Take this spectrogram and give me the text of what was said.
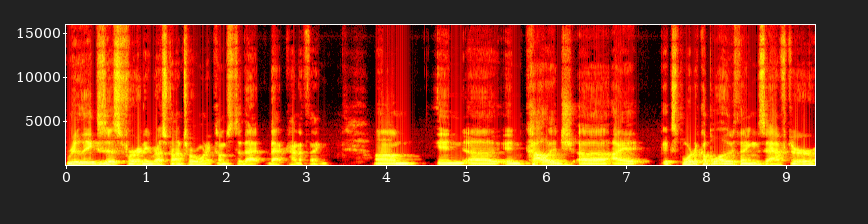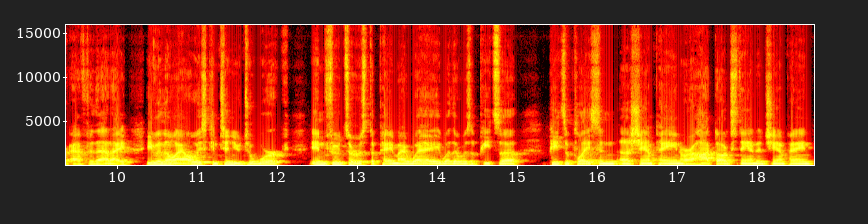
really exists for any restaurateur when it comes to that that kind of thing. Um, in uh, in college, uh, I explored a couple other things after after that. I even though I always continued to work in food service to pay my way, whether it was a pizza pizza place in uh, Champaign or a hot dog stand in Champaign.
